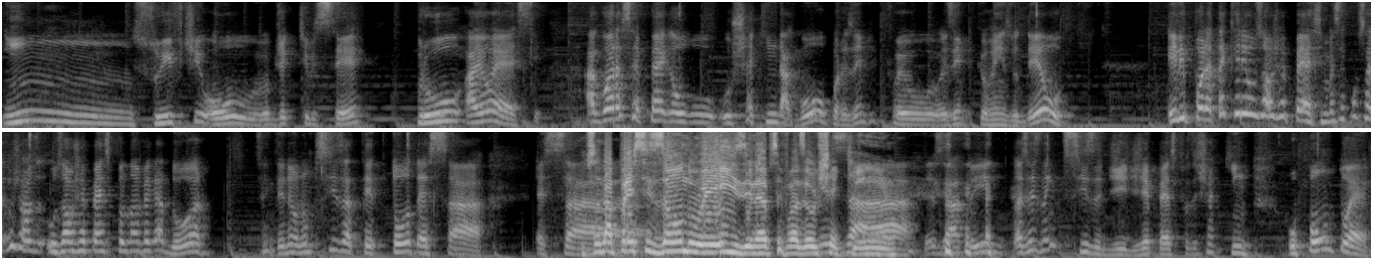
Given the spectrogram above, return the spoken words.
em Swift ou Objective-C para o iOS. Agora você pega o, o check-in da Gol, por exemplo, que foi o exemplo que o Renzo deu, ele pode até querer usar o GPS, mas você consegue usar o GPS pelo navegador. Você entendeu? Não precisa ter toda essa essa. Precisa da precisão do Waze, né? Pra você fazer o check-in. Exato, exato. E às vezes nem precisa de, de GPS pra fazer check-in. O ponto é,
